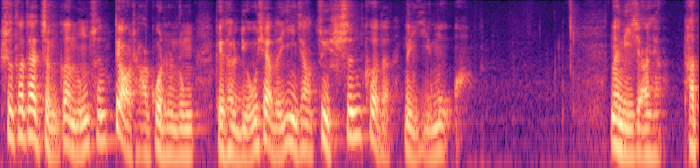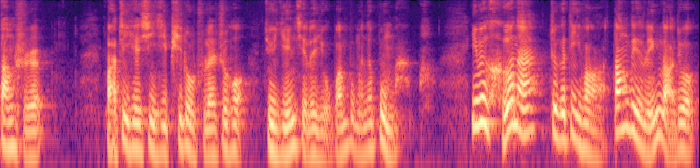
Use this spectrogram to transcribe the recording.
是他在整个农村调查过程中给他留下的印象最深刻的那一幕啊。”那你想想，他当时把这些信息披露出来之后，就引起了有关部门的不满嘛？因为河南这个地方啊，当地的领导就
